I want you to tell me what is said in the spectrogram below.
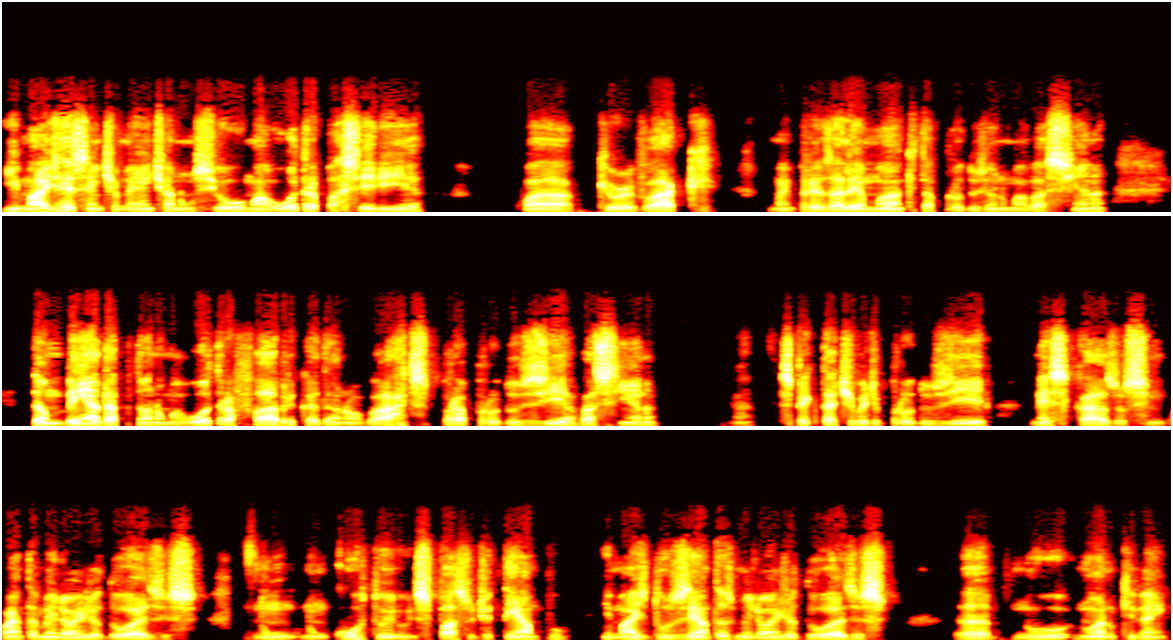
e mais recentemente anunciou uma outra parceria com a CureVac, uma empresa alemã que está produzindo uma vacina, também adaptando uma outra fábrica da Novartis para produzir a vacina. Né? Expectativa de produzir, nesse caso, 50 milhões de doses num, num curto espaço de tempo e mais 200 milhões de doses uh, no, no ano que vem.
